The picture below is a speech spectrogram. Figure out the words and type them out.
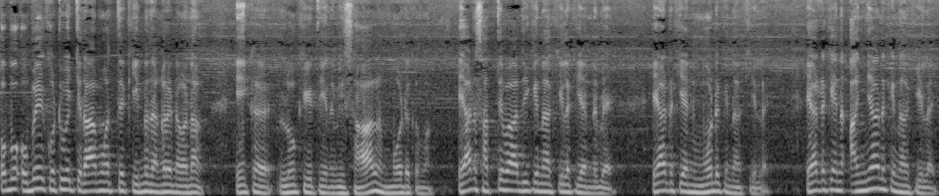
ඔබ ඔබේ කොටු වෙච්ච රාමුවත් එක්ක ඉන්න දඟලනවා නම් ඒක ලෝකයේ තියෙන විශාල මෝඩකමක්. එයාට සත්‍යවාදී කෙනා කියලා කියන්න බෑ. එයාට කියන්නේ මෝඩ කෙනා කියලායි. එයාට කියන්නේ අඥාන කෙනා කියලායි.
